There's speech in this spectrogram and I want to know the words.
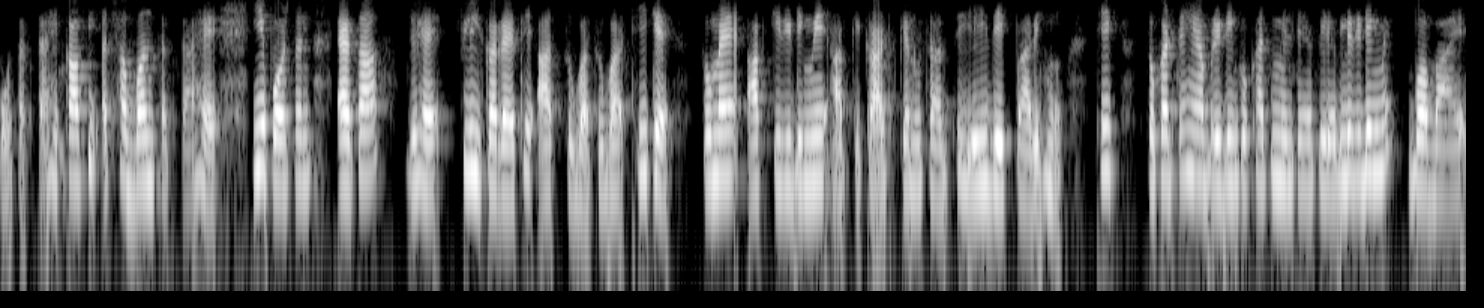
हो सकता है, काफ़ी अच्छा बन सकता है। ये पर्सन ऐसा जो है फील कर रहे थे आज सुबह सुबह ठीक है? सो मैं आपकी रीडिंग में आपके कार्ड्स के अनुसार से यही देख पा रही हूँ। ठीक? सो करते हैं अब रीडिंग को ख़त्म, मिलते हैं फिर अगली रीडिंग में। बाय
